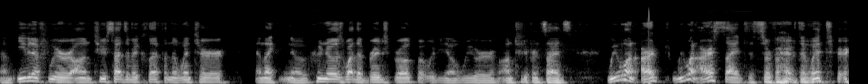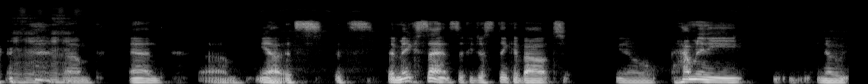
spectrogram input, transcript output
um, even if we were on two sides of a cliff in the winter and like you know who knows why the bridge broke, but we, you know we were on two different sides. We want our we want our side to survive the winter. Mm-hmm, mm-hmm. Um, and um, yeah, it's it's it makes sense if you just think about you know how many you know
